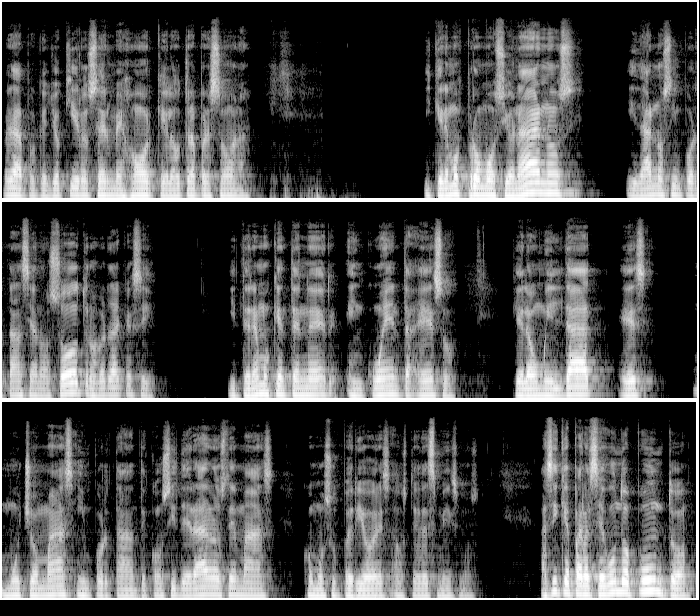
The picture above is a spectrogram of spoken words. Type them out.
¿verdad? Porque yo quiero ser mejor que la otra persona. Y queremos promocionarnos y darnos importancia a nosotros, ¿verdad que sí? Y tenemos que tener en cuenta eso, que la humildad es mucho más importante, considerar a los demás como superiores a ustedes mismos. Así que para el segundo punto,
